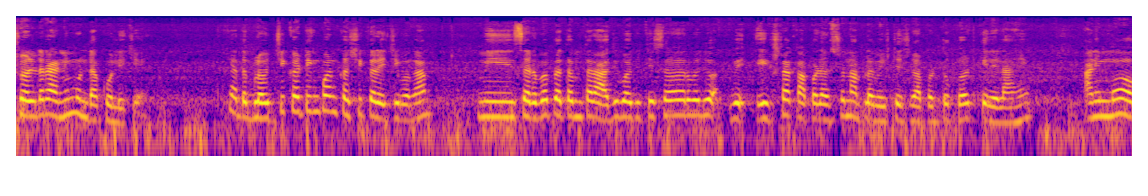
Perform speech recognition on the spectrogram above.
शोल्डर आणि मुंडा खोलीचे. ठीक आहे, आता ब्लाऊजची कटिंग पण कशी करायची बघा. मी सर्वप्रथम तर आजूबाजूचे सर्व जो वे एक्स्ट्रा कापड असतो ना आपला वेस्टेज कापड तो कट केलेला आहे. आणि मग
